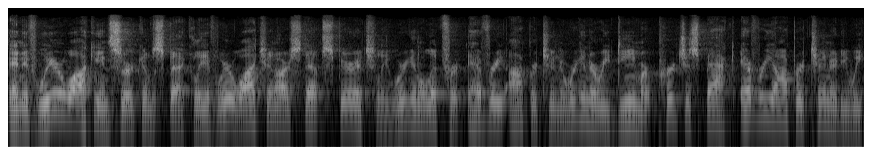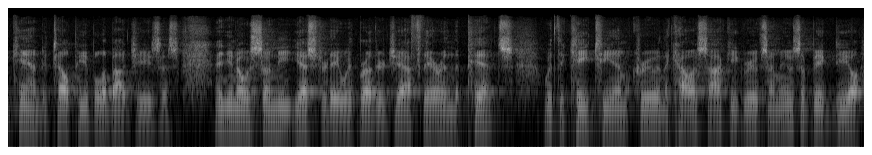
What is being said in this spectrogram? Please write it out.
And if we're walking circumspectly, if we're watching our steps spiritually, we're going to look for every opportunity. We're going to redeem or purchase back every opportunity we can to tell people about Jesus. And you know, it was so neat yesterday with Brother Jeff there in the pits with the KTM crew and the Kawasaki groups. I mean, it was a big deal.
